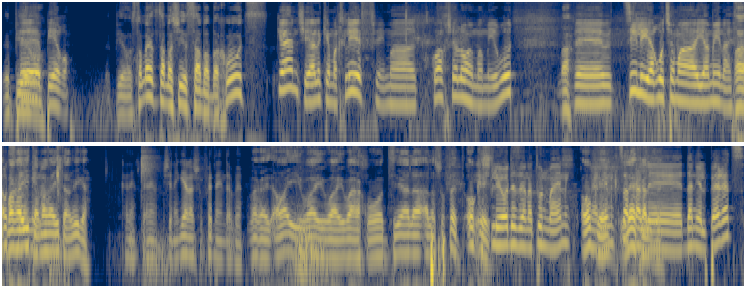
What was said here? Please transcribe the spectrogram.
ופיירו. ופיירו. זאת אומרת, אתה משאיר סבא בחוץ, כן, שיעלה כמחליף, עם הכוח שלו, עם המהירות, מה? וצילי ירוץ שם ימינה, מה ראית? מה ראית, עמיגה? קדם, קדם, כשנגיע לשופט אני אדבר. וואי, וואי, וואי, וואי, אנחנו עוד שנייה על השופט. אוקיי. יש לי עוד איזה נתון מעניין אוקיי, מעניין קצת על. אה, דניאל פרץ.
